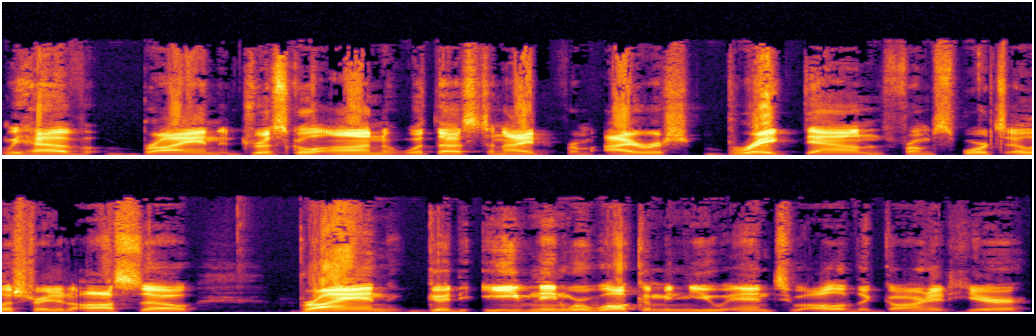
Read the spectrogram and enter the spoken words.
we have Bryan Driskell on with us tonight from Irish Breakdown from Sports Illustrated also. Bryan, good evening. We're welcoming you into all of the Garnet here.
